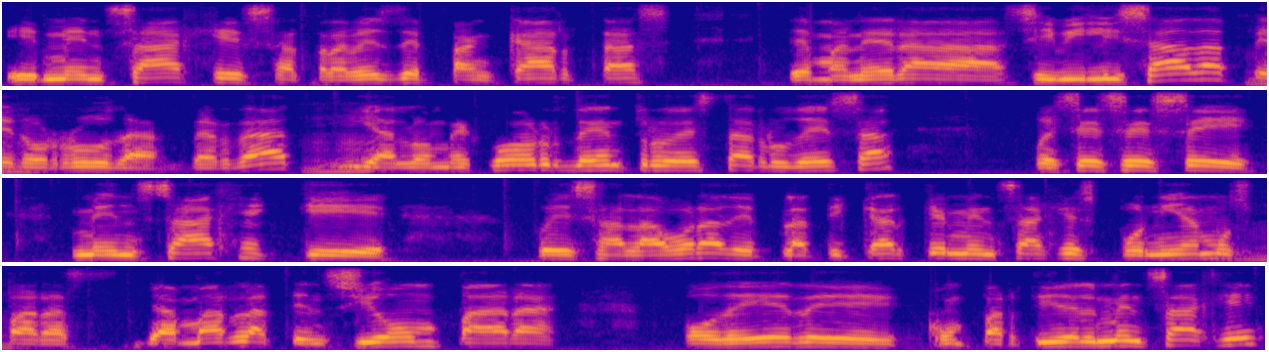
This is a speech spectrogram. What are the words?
eh, mensajes a través de pancartas de manera civilizada pero ruda, ¿verdad? Y a lo mejor dentro de esta rudeza, pues es ese mensaje que pues a la hora de platicar qué mensajes poníamos para llamar la atención, para poder eh, compartir el mensaje,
